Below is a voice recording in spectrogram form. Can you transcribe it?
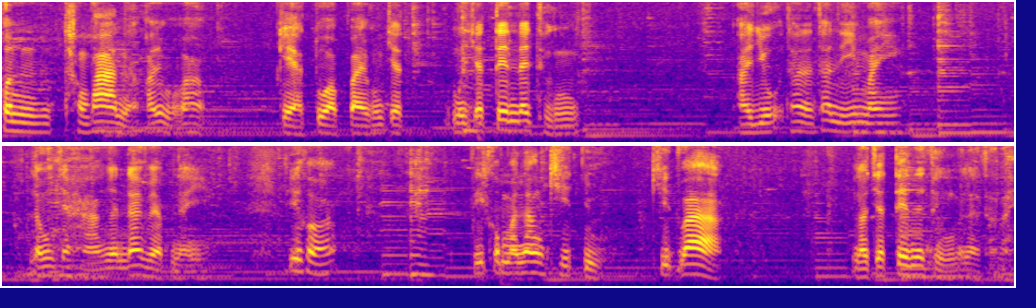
คนทางบ้านเน่ะเขาจะบอกว่า แก่ตัวไปมึงจะมึงจะเต้นได้ถึงอายุเท่านั้นเท่านี้ไหมแล้วมึงจะหาเงินได้แบบไหน พี่ก็พี่ก็มานั่งคิดอยู่ คิดว่าเราจะเต้นได้ถึงเวลาเท่าไหร่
